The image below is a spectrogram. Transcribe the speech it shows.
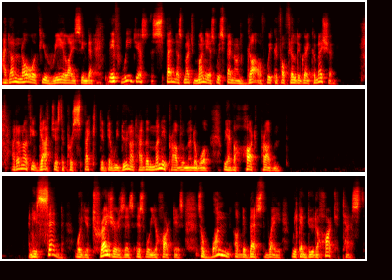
I don't know if you're realizing that if we just spend as much money as we spend on golf, we could fulfill the Great Commission. I don't know if you got just the perspective that we do not have a money problem in the world. We have a heart problem. And he said, where your treasures is, is where your heart is. So one of the best way we can do the heart test,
